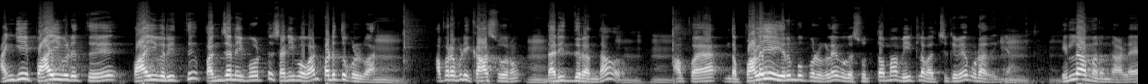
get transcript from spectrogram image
அங்கேயே பாய் விடுத்து பாய் விரித்து பஞ்சனை போட்டு சனி பகவான் படுத்துக் கொள்வார் ம். அப்புறம் எப்படி காசு வரும். தரித்திரம் தான் வரும். அப்ப இந்த பழைய இரும்பு பொருட்களை இவங்க சுத்தமா வீட்டுல வச்சுக்கவே கூடாதுங்க. இல்லாம இருந்தாலே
